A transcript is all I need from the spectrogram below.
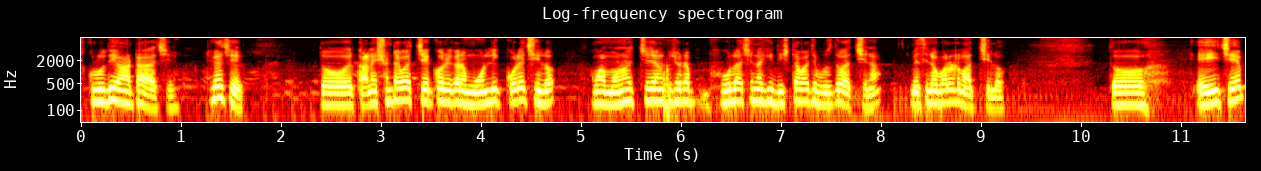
স্ক্রু দিয়ে আটা আছে, ঠিক আছে? তো এর কানেকশনটা আবার চেক করি কারণ মল্লিক করেছিল। আমার মনে হচ্ছে যেন কিছু একটা ভুল আছে নাকি ডিস্টার্ব আছে, বুঝতে পারছি না। মেশিন ওভারলোড মারছিল। তো এই চেপ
